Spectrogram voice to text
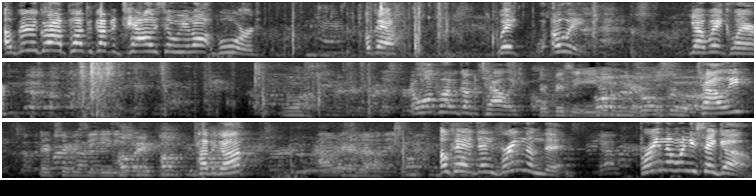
I'm gonna grab puppy cup and tally so we're not bored. Okay. Wait. Oh wait. Yeah, wait, Claire. I want puppy cup and tally. They're busy eating Oh, and there's turkey. also uh, Tally. They're too busy eating homemade pumpkin Puppy cup. I'll let you know when they Okay, then bring them then. Bring them when you say go.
